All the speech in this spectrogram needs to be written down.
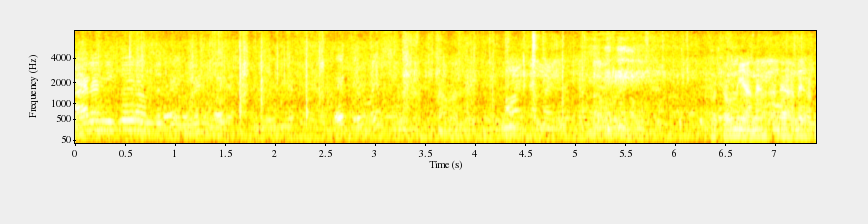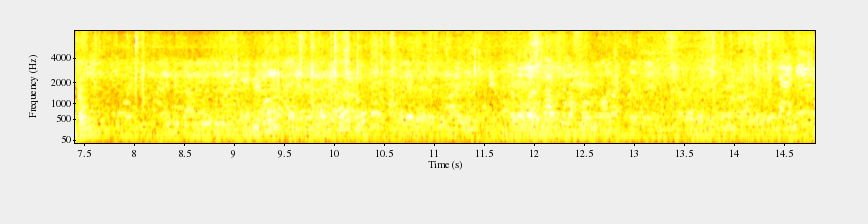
ఆయన నీకు हटाओ नहीं आने आने आने हटाओ नहीं जाने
